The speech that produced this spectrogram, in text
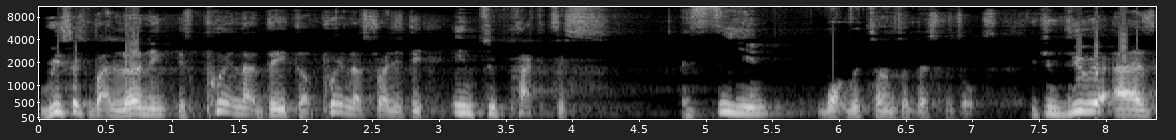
Research by learning is putting that data, putting that strategy into practice and seeing what returns the best results. You can view it as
